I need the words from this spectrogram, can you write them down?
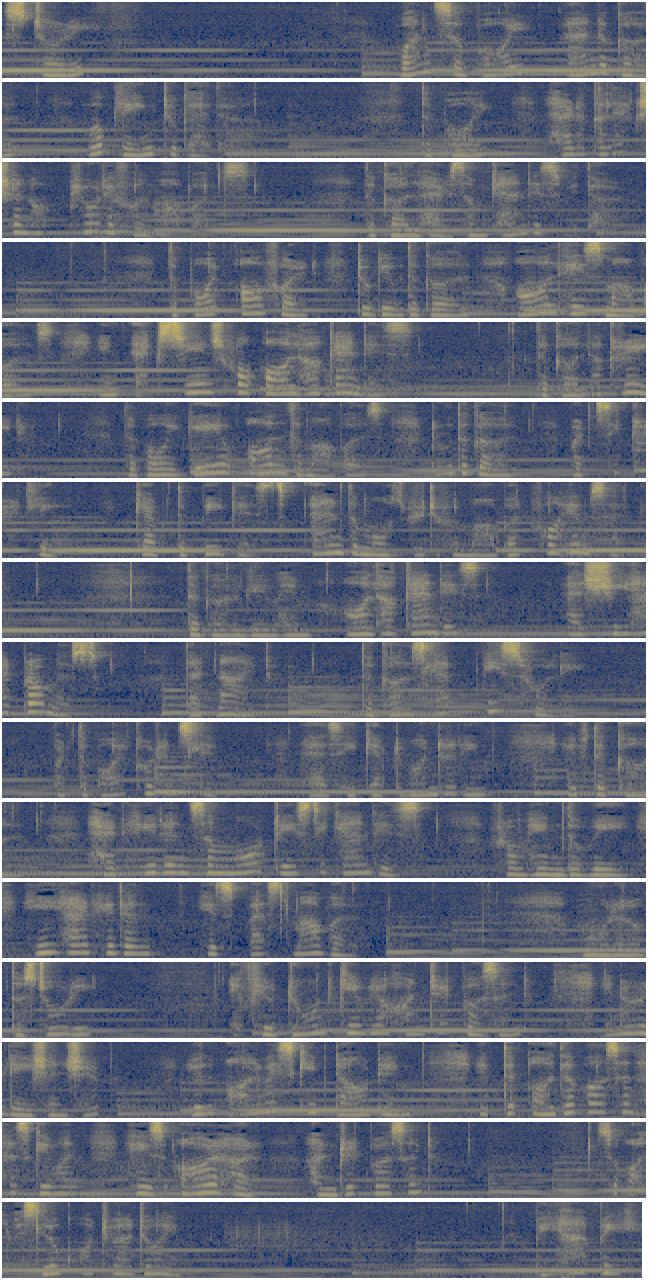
Story Once a boy and a girl were playing together. The boy had a collection of beautiful marbles. The girl had some candies with her. The boy offered to give the girl all his marbles in exchange for all her candies. The girl agreed. The boy gave all the marbles to the girl but secretly kept the biggest and the most beautiful marble for himself. The girl gave him all her candies as she had promised. That night, the girl slept peacefully, but the boy couldn't sleep as he kept wondering if the girl had hidden some more tasty candies from him the way he had hidden his best marble. Moral of the story If you don't give your 100% in a relationship, you'll always keep doubting if the other person has given his or her 100%. So always look what you are doing. Be happy.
